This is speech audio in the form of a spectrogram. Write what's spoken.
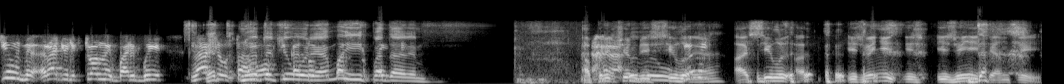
силами радиоэлектронной борьбы наши это. Ну, это теория, а мы их подавим. А при чем здесь силы? А, а силы... А, извините, извините Андрей.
